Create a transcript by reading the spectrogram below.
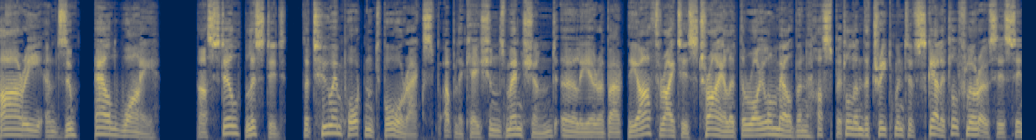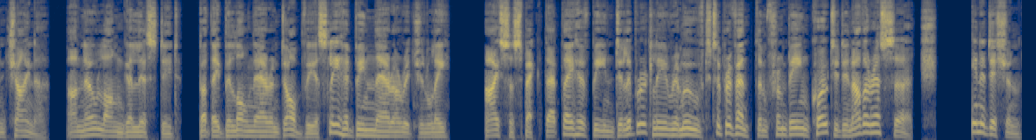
RE and ZOO, LY, are still listed, the two important borax publications mentioned earlier about the arthritis trial at the Royal Melbourne Hospital and the treatment of skeletal fluorosis in China, are no longer listed, but they belong there and obviously had been there originally. I suspect that they have been deliberately removed to prevent them from being quoted in other research. In addition,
